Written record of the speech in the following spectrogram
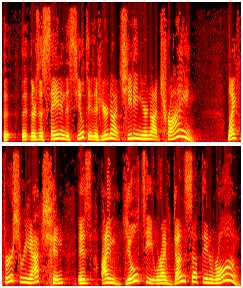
There's a saying in the SEAL team if you're not cheating, you're not trying. My first reaction is I'm guilty or I've done something wrong.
